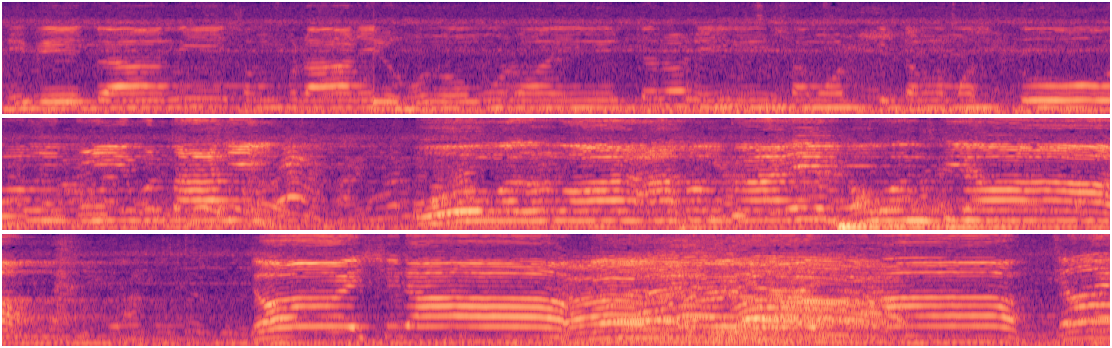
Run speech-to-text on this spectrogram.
নিবেদামি সম্প্রাণি হনুমুরয়ে চরণে সমর্পিতমস্তু জীবতানি আসংকারে ভবন্ত্য জয় শ্রীরাম। জয় শ্রীরাম। জয়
